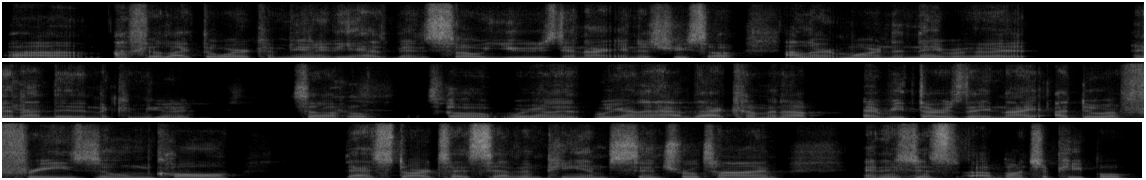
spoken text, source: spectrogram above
Um, I feel like the word community has been so used in our industry, so I learned more in the neighborhood than okay. I did in the community. So, cool. so we're gonna we're gonna have that coming up every Thursday night. I do a free Zoom call that starts at 7 p.m. Central Time, and it's just a bunch of people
